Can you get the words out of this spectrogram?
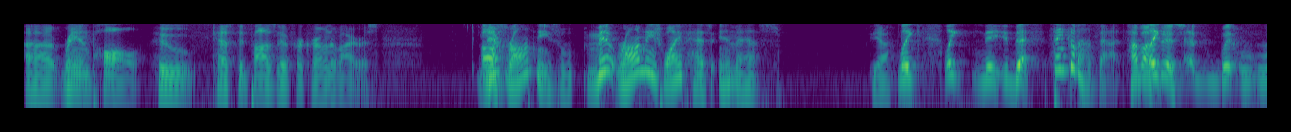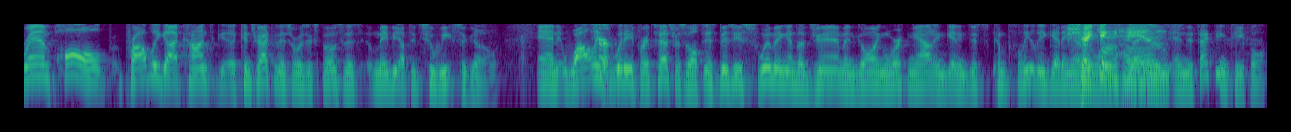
uh, Rand Paul, who tested positive for coronavirus. Mitt Romney's Mitt Romney's wife has MS. yeah. Like, like, think about that. How about Like, this? uh, Rand Paul probably got con- contracted this or was exposed to this maybe up to two weeks ago. And while he's waiting for test results, is busy swimming in the gym and going working out and getting just completely getting Shaking way and- hands. and affecting people.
